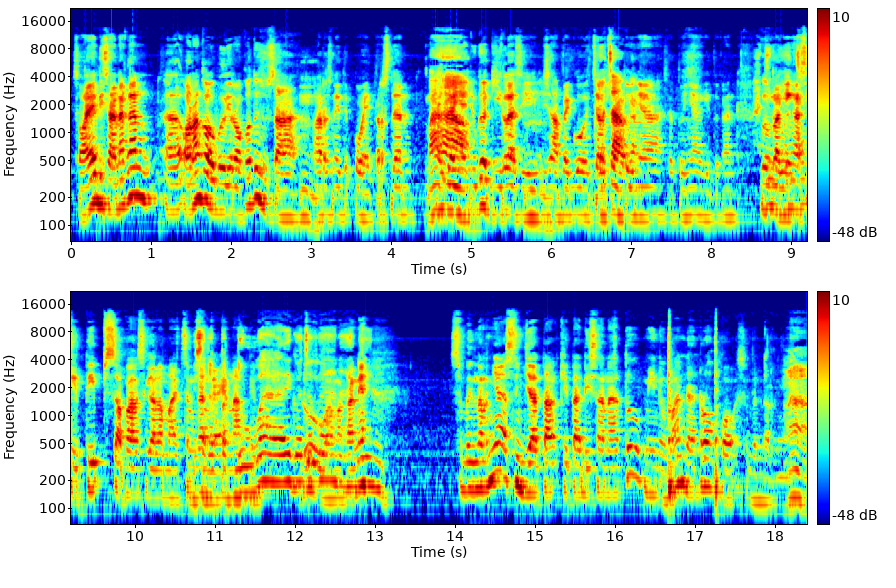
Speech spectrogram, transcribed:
Soalnya di sana kan eh, orang kalau beli rokok tuh susah, harus nitip waiters dan Hmm. Mahal. Hmm. harganya juga gila sih, bisa sampai gocap, Gocap, satunya, satunya gitu kan. Belum lagi gocap. ngasih tips apa segala macem bisa kan gak enak. dua gitu. gocap Dua, makanya sebenarnya senjata kita di sana tuh minuman dan rokok sebenarnya. nah,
